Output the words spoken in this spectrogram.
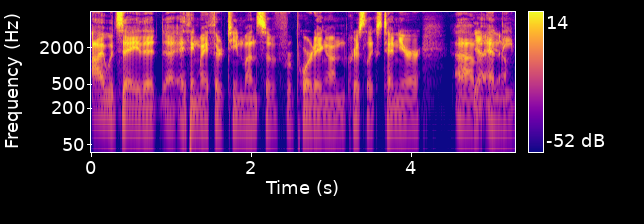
I would say that uh, I think my 13 months of reporting on Chris Licht's tenure um, yeah, and yeah. the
